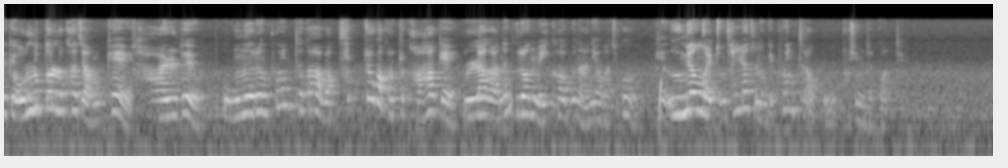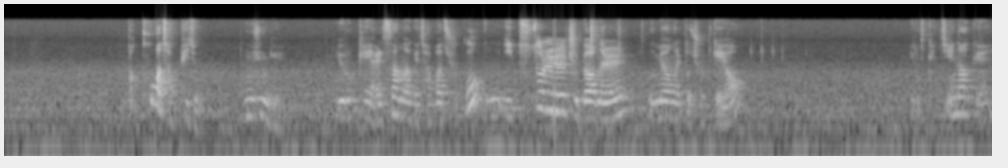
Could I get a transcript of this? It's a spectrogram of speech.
되게 얼룩덜룩하지 않게 잘 돼요. 오늘은 포인트가 막 색조가 그렇게 과하게 올라가는 그런 메이크업은 아니어가지고 이렇게 음영을 좀 살려주는 게 포인트라고 보시면 될 것 같아요. 딱 코가 잡히죠? 너무 신기해. 이렇게 얄쌍하게 잡아주고 입술 주변을 음영을 또 줄게요. 이렇게 진하게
